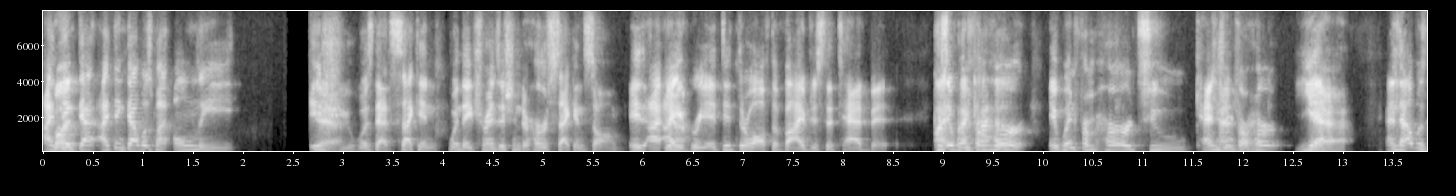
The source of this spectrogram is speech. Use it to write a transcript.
I but, think that I think that was my only Yeah. issue was that second when they transitioned to her second song. It, I, I agree. It did throw off the vibe just a tad bit because it went I from kinda- her. It went from her to Kendrick, or Kendrick. her. yeah, and that was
